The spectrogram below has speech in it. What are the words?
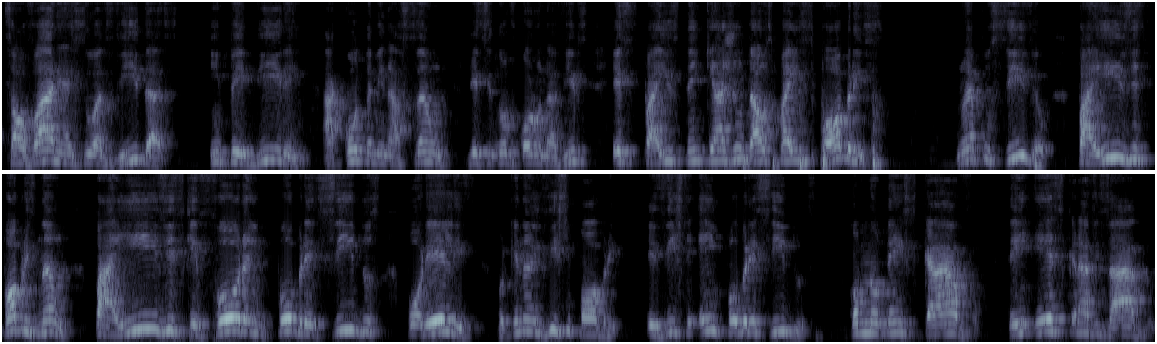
salvarem as suas vidas, impedirem a contaminação desse novo coronavírus, esses países têm que ajudar os países pobres. Não é possível. Países pobres, não. Países que foram empobrecidos por eles. Porque não existe pobre, existe empobrecidos. Como não tem escravo, tem escravizados.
